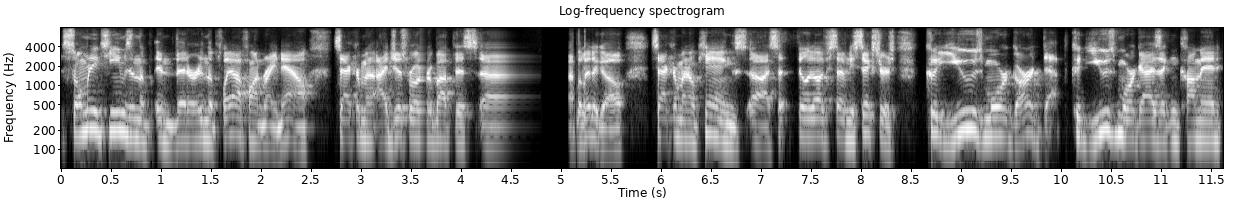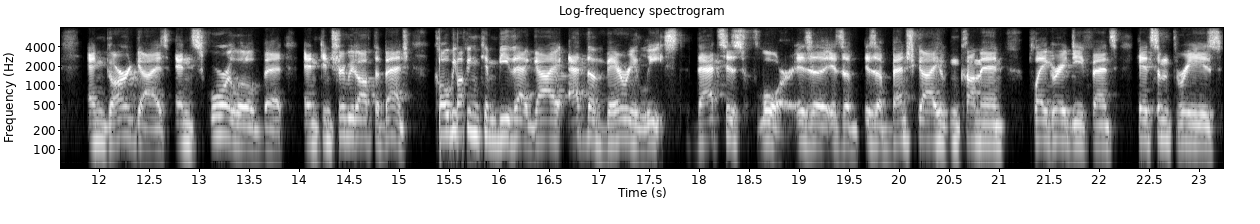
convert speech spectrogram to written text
so many teams in the in, that are in the playoff hunt right now. Sacramento. I just wrote about this. Uh, a bit ago, Sacramento Kings, uh, Philadelphia 76ers could use more guard depth, could use more guys that can come in and guard guys and score a little bit and contribute off the bench. Kobe can be that guy at the very least. That's his floor. Is a is a is a bench guy who can come in, play great defense, hit some threes,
